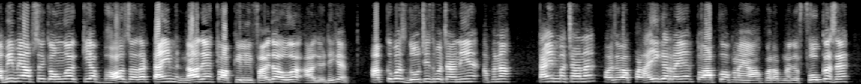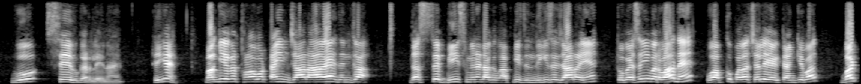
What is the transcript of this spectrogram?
अभी मैं आपसे कहूँगा कि आप बहुत ज़्यादा टाइम ना दें तो आपके लिए फ़ायदा होगा आगे, ठीक है? आपको बस दो चीज़ बचानी है, अपना टाइम बचाना है और जब आप पढ़ाई कर रहे हैं तो आपको अपना यहाँ पर अपना जो फोकस है, वो सेव कर लेना है। ठीक है? बाकी अगर थोड़ा बहुत टाइम जा रहा है, दिन का 10 से 20 मिनट आपकी ज़िंदगी से जा रहे हैं तो वैसे ही बर्बाद हैं, वो आपको पता चलेगा एक टाइम के बाद। बट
